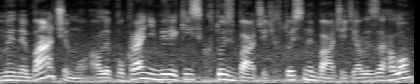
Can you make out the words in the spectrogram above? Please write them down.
ми не бачимо, але по крайній мірі якийсь хтось бачить, хтось не бачить. Але загалом,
